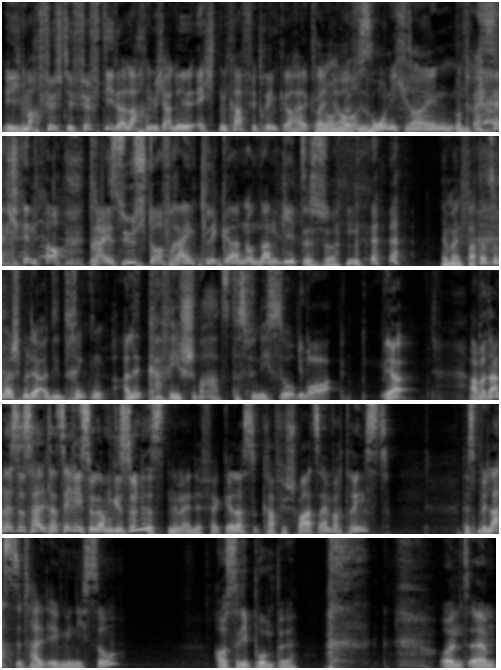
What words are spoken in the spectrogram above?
Ich mache 50-50, da lachen mich alle echten Kaffeetrinker halt gleich noch einen aus. Löffel Honig rein und genau, drei Süßstoff reinklickern und dann geht es schon. ja, mein Vater zum Beispiel, der, die trinken alle Kaffee schwarz. Das finde ich so. Boah. Ja. Aber dann ist es halt tatsächlich sogar am gesündesten im Endeffekt, gell, dass du Kaffee schwarz einfach trinkst. Das belastet halt irgendwie nicht so. Außer die Pumpe. Und ähm,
